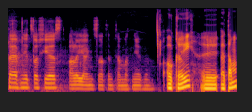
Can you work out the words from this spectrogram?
Pewnie coś jest, ale ja nic na ten temat nie wiem. Okej, y, Etam?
